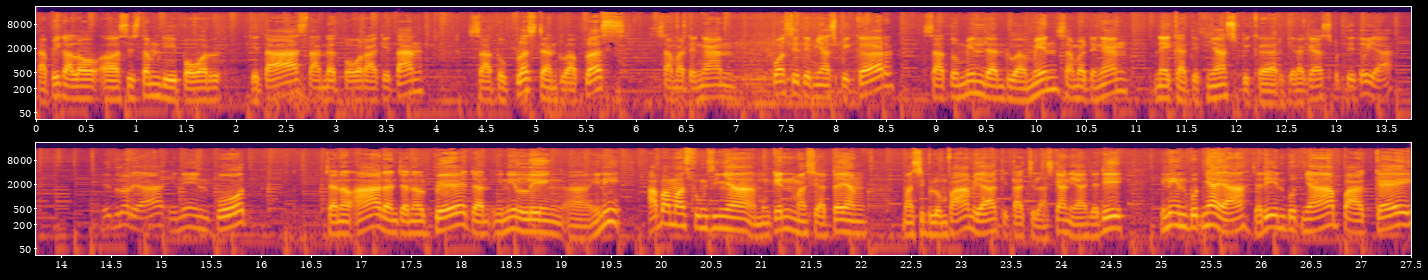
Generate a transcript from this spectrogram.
Tapi kalau uh, sistem di power kita standar power rakitan satu plus dan dua plus sama dengan positifnya speaker satu min dan dua min sama dengan negatifnya speaker. Kira-kira seperti itu ya. Ini dulu ya ini input channel A dan channel B dan ini link. Nah, ini apa mas fungsinya? Mungkin masih ada yang masih belum paham ya kita jelaskan ya. Jadi ini inputnya ya. Jadi inputnya pakai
